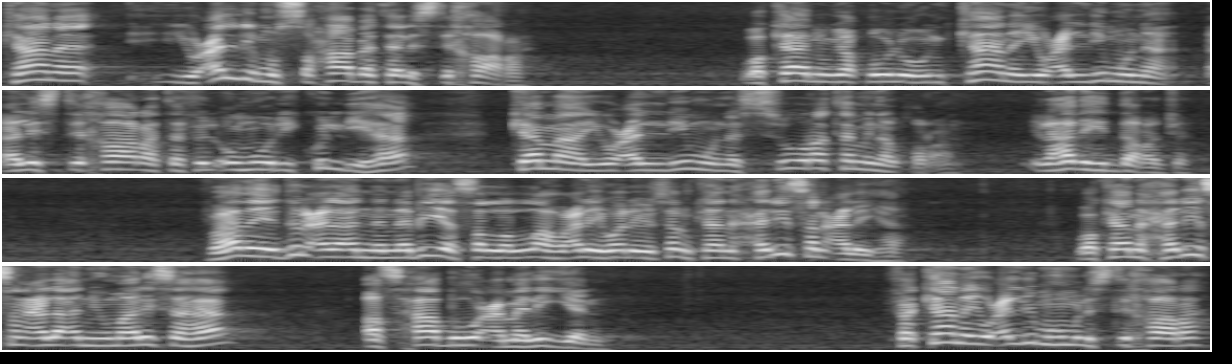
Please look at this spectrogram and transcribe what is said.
كان يعلم الصحابة الاستخارة. وكانوا يقولون كان يعلمنا الاستخارة في الأمور كلها كما يعلمنا السورة من القرآن. إلى هذه الدرجة. فهذا يدل على أن النبي صلى الله عليه وآله وسلم كان حريصا عليها وكان حريصا على أن يمارسها أصحابه عمليا. فكان يعلمهم الاستخارة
